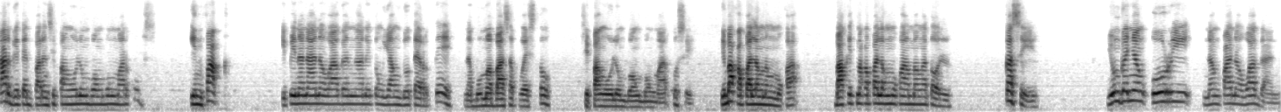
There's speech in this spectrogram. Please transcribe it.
targeted pa rin si Pangulong Bongbong Marcos. In fact, ipinananawagan nga nitong Young Duterte na bumaba sa pwesto si Pangulong Bongbong Marcos eh. 'Di ba kapalang ng muka? Bakit makapalang muka mga tol? Kasi yung ganyang uri ng panawagan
